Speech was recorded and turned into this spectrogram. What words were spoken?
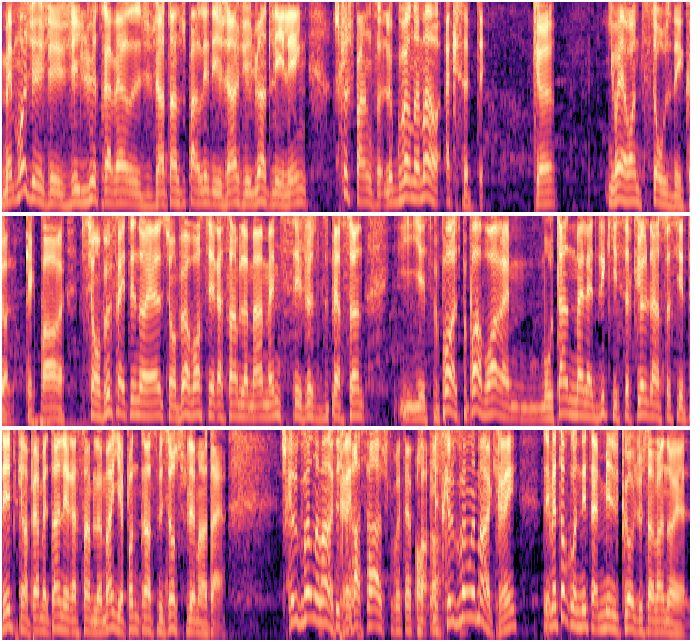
Mais moi, j'ai, j'ai lu à travers, j'ai entendu parler des gens, j'ai lu entre les lignes. Ce que je pense, le gouvernement a accepté que il va y avoir une petite hausse d'école, quelque part. Si on veut fêter Noël, si on veut avoir ces rassemblements, même si c'est juste 10 personnes, il, tu peux pas, tu peux pas avoir euh, autant de maladies qui circulent dans la société, puis qu'en permettant les rassemblements, il n'y a pas de transmission supplémentaire. Ce que le gouvernement craint... C'est le traçage qui va être important. mais ce que le gouvernement craint, mettons qu'on est à 1000 cas juste avant Noël,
